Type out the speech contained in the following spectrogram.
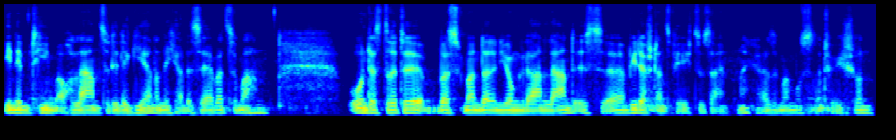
in dem Team auch lernen zu delegieren und nicht alles selber zu machen. Und das Dritte, was man dann in jungen Jahren lernt, ist äh, widerstandsfähig zu sein. Ne? Also man muss natürlich schon,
